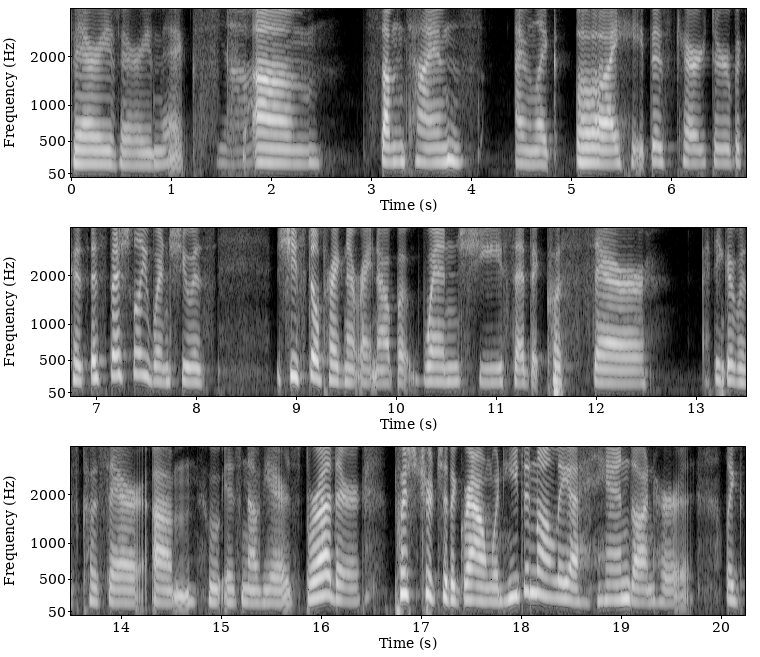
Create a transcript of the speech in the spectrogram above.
Very, very mixed. Um, sometimes I'm like, oh, I hate this character because, especially when she was, she's still pregnant right now, but when she said that Koshar, I think it was Koshar, um, who is Navier's brother, pushed her to the ground when he did not lay a hand on her. Like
